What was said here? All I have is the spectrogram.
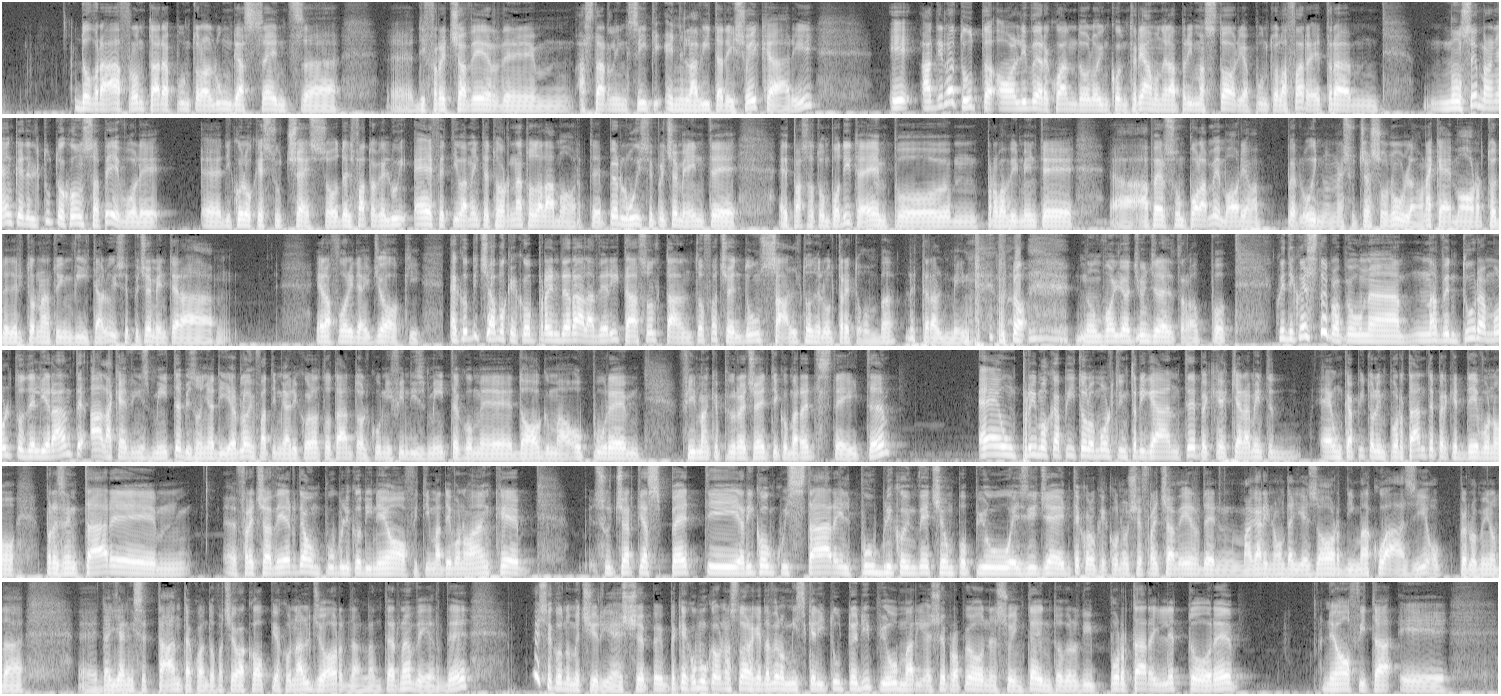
dovrà affrontare appunto la lunga assenza eh, di Freccia Verde mm, a Starling City e nella vita dei suoi cari. E a dirla tutta, Oliver, quando lo incontriamo nella prima storia, appunto la faretra, mm, non sembra neanche del tutto consapevole eh, di quello che è successo, del fatto che lui è effettivamente tornato dalla morte. Per lui semplicemente è passato un po' di tempo, mm, probabilmente ha, ha perso un po' la memoria, ma per lui non è successo nulla, non è che è morto ed è ritornato in vita, lui semplicemente era era fuori dai giochi. Ecco, diciamo che comprenderà la verità soltanto facendo un salto nell'oltretomba, letteralmente, però non voglio aggiungere troppo. Quindi questa è proprio una, un'avventura molto delirante alla Kevin Smith, bisogna dirlo, infatti mi ha ricordato tanto alcuni film di Smith come Dogma oppure film anche più recenti come Red State. È un primo capitolo molto intrigante perché chiaramente è un capitolo importante perché devono presentare mh, eh, Freccia Verde a un pubblico di neofiti, ma devono anche su certi aspetti riconquistare il pubblico invece un po' più esigente, quello che conosce Freccia Verde magari non dagli esordi ma quasi, o perlomeno da, eh, dagli anni 70 quando faceva coppia con Al Jordan, Lanterna Verde, e secondo me ci riesce, perché comunque è una storia che davvero mischia di tutto e di più, ma riesce proprio nel suo intento, ovvero di portare il lettore neofita e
